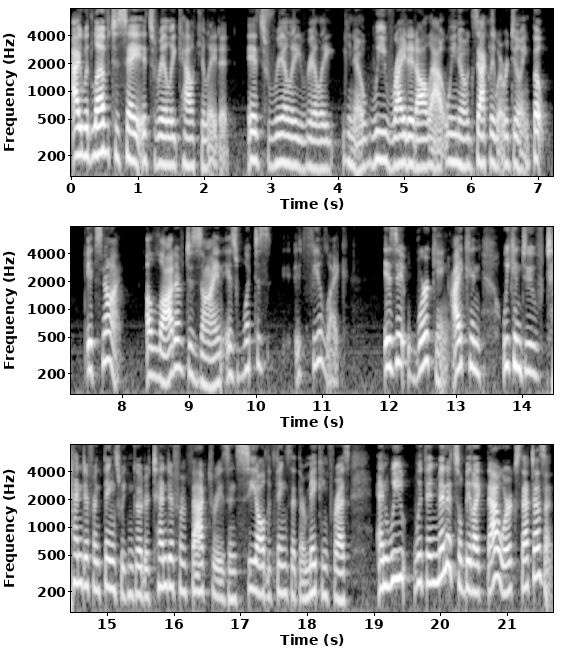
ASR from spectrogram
I would love to say it's really calculated. It's really, really, you know, we write it all out. We know exactly what we're doing, but it's not. A lot of design is what does it feel like? Is it working? I can, we can do 10 different things. We can go to 10 different factories and see all the things that they're making for us. And we, within minutes, will be like, that works, that doesn't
